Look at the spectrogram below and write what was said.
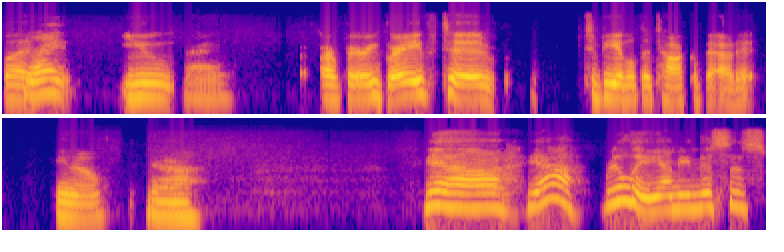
but Right. you Right. are very brave to to be able to talk about it. You know. Yeah. Yeah. Yeah. Really. I mean, this is,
